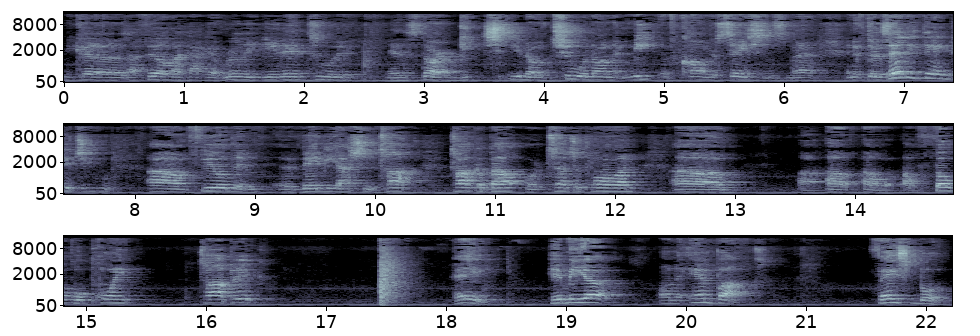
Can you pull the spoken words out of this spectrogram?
because I feel like I can really get into it and start, you know, chewing on the meat of conversations, man. And if there's anything that you um, feel that maybe I should talk talk about or touch upon, um, a, a, a focal point topic, hey, hit me up on the inbox, Facebook.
